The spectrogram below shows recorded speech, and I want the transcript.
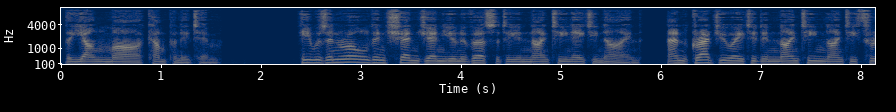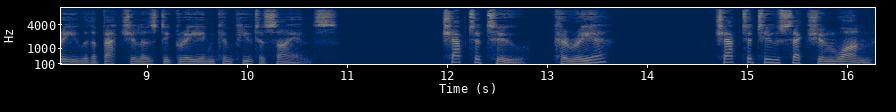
the young Ma accompanied him. He was enrolled in Shenzhen University in 1989, and graduated in 1993 with a bachelor's degree in computer science. Chapter 2 Career Chapter 2 Section 1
